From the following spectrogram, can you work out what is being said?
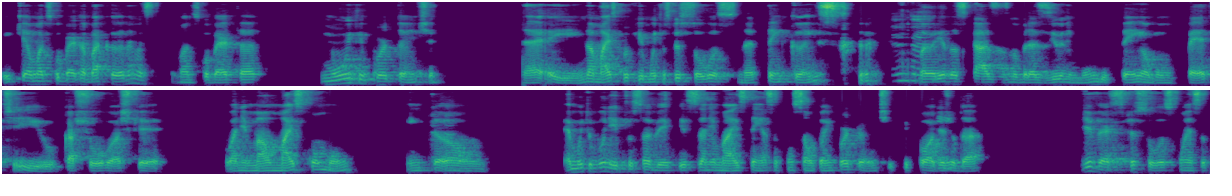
e que é uma descoberta bacana, mas uma descoberta muito importante. Né? E ainda mais porque muitas pessoas né, têm cães. Uhum. a maioria das casas no Brasil e no mundo tem algum pet, e o cachorro acho que é o animal mais comum. Então, é muito bonito saber que esses animais têm essa função tão importante que pode ajudar diversas pessoas com essa,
